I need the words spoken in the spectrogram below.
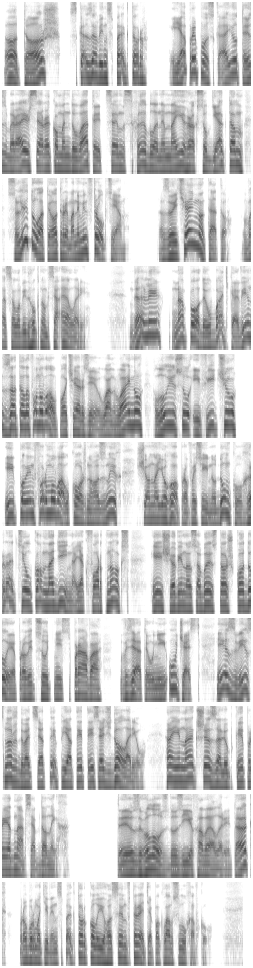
Отож, сказав інспектор, я припускаю, ти збираєшся рекомендувати цим схибленим на іграх суб'єктам слідувати отриманим інструкціям. Звичайно, тато, весело відгукнувся Еллері. Далі, на подив батька, він зателефонував по черзі Ван Вайну, Луїсу і Фітчу і поінформував кожного з них, що, на його професійну думку, гра цілком надійна, як Форт Нокс, і що він особисто шкодує про відсутність права взяти у ній участь, і, звісно ж, 25 тисяч доларів, а інакше залюбки приєднався б до них. Ти з глузду з'їхав Елері, так? пробурмотів інспектор, коли його син втретє поклав слухавку.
